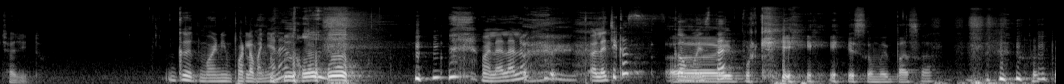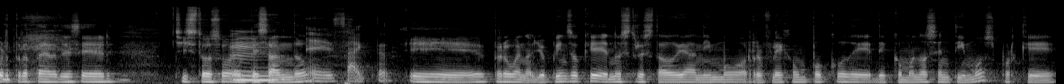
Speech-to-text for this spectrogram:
Chayito. Good morning por la mañana. Hola Lalo. Hola chicos, ¿cómo Ay, están? ¿Por qué eso me pasa? por tratar de ser chistoso empezando. Exacto. Eh, pero bueno, yo pienso que nuestro estado de ánimo refleja un poco de, de cómo nos sentimos, porque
